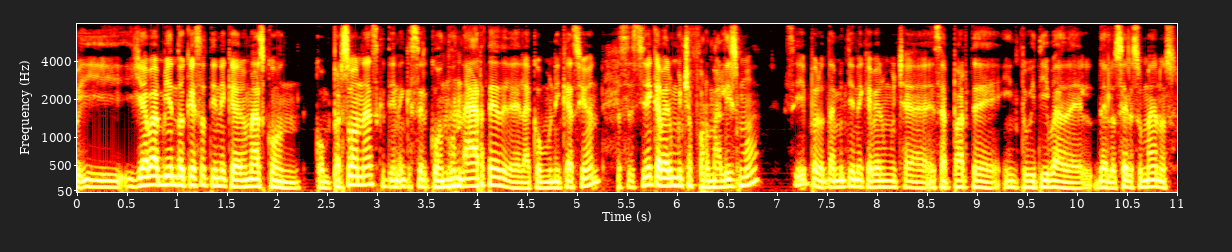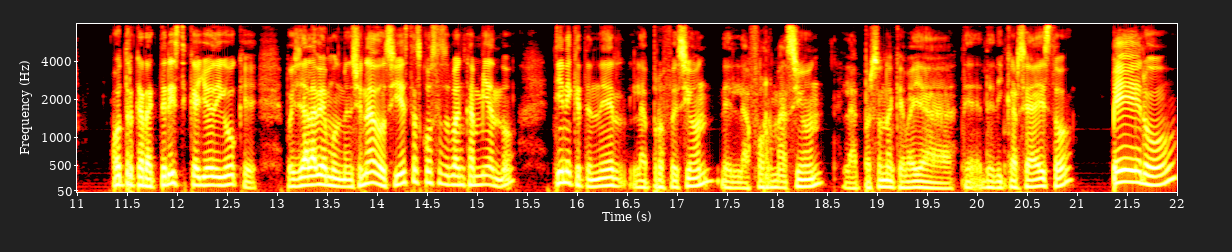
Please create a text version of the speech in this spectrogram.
Y, ya van viendo que eso tiene que ver más con, con, personas, que tiene que ser con un arte de la comunicación. Entonces tiene que haber mucho formalismo, sí, pero también tiene que haber mucha esa parte intuitiva de, de los seres humanos. Otra característica, yo digo que, pues ya la habíamos mencionado, si estas cosas van cambiando, tiene que tener la profesión, de la formación, la persona que vaya a dedicarse a esto, pero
